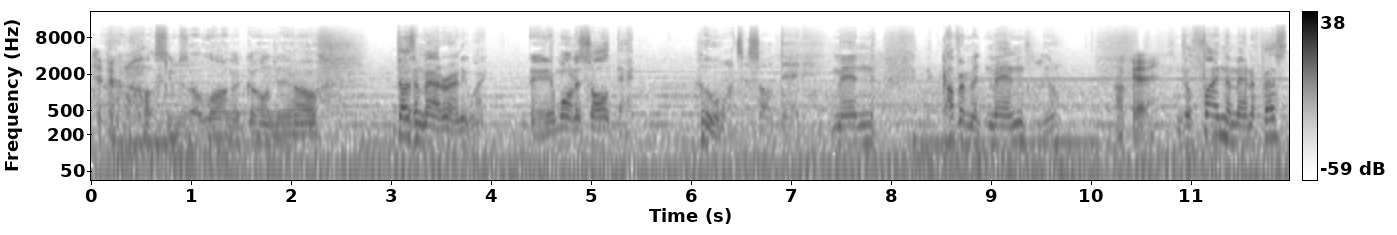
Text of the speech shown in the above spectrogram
Typical. It all seems so long ago now. Doesn't matter anyway. They want us all dead. Who wants us all dead? Men, government men, you know. Okay. They'll find the manifest.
